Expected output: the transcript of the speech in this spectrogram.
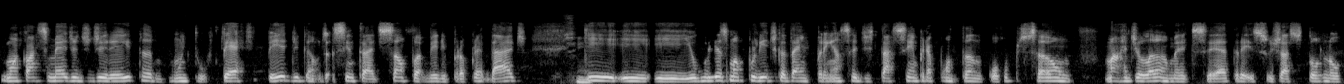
uma classe média de direita, muito TFP, digamos assim, tradição, família e propriedade, que, e, e a mesma política da imprensa de estar sempre apontando corrupção, mar de lama, etc. Isso já se tornou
